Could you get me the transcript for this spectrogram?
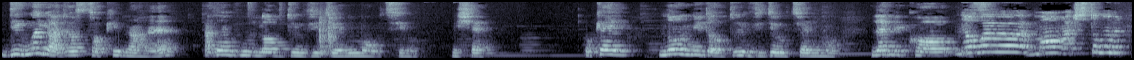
The way you are just talking now, eh? I don't even love doing video anymore with you, Michelle. Okay? No need of doing video with you anymore. Let me call. No, wait, wait, wait, mom. I just don't want to.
